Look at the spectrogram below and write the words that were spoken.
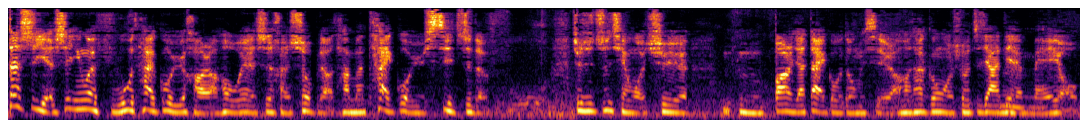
但是也是因为服务太过于好，然后我也是很受不了他们太过于细致的服务。就是之前我去，嗯，帮人家代购东西，然后他跟我说这家店没有，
